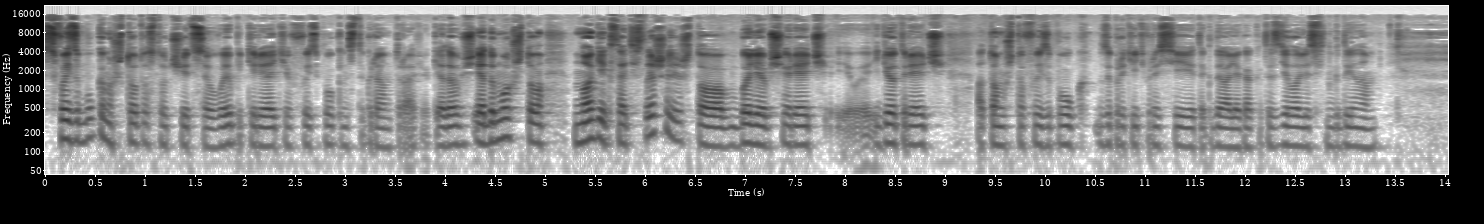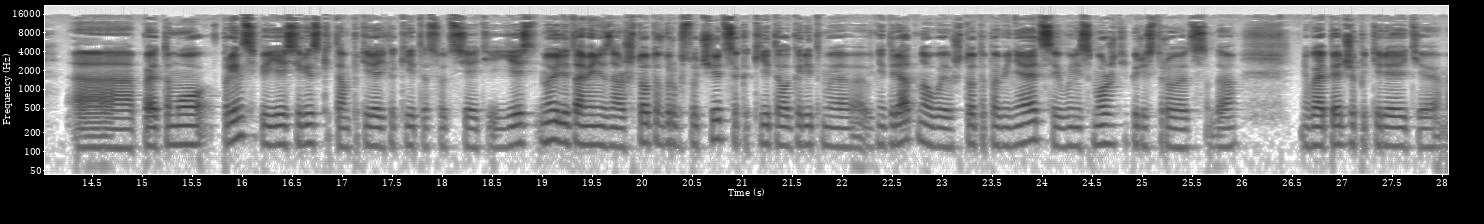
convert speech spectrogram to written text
с Фейсбуком что-то случится, вы потеряете в Facebook, Instagram трафик. Я, я думаю, что многие, кстати, слышали, что были вообще речь, идет речь о том, что Facebook запретить в России и так далее, как это сделали с LinkedIn. А, поэтому, в принципе, есть риски там потерять какие-то соцсети. Есть, ну или там, я не знаю, что-то вдруг случится, какие-то алгоритмы внедрят новые, что-то поменяется, и вы не сможете перестроиться, да. Вы опять же потеряете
